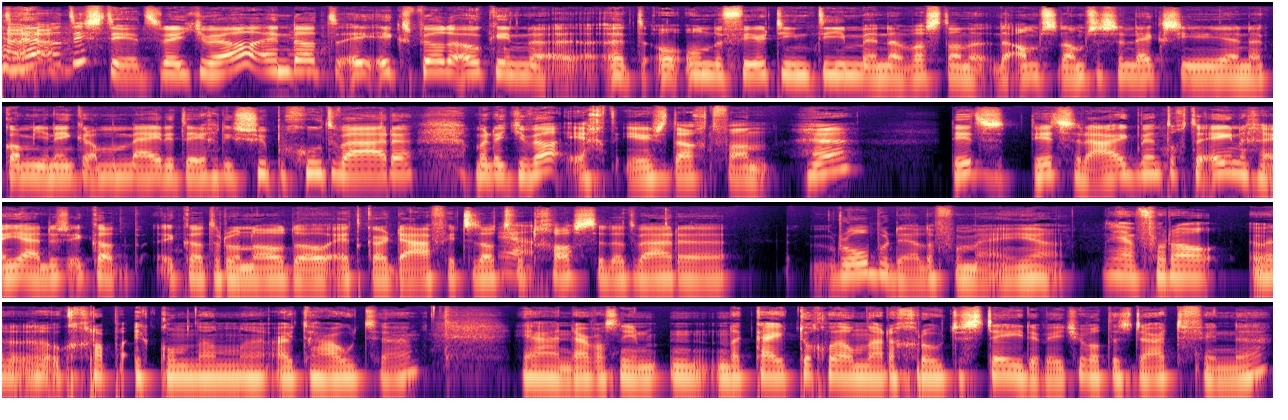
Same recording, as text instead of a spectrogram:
hè, wat is dit? Weet je wel? En dat, ik speelde ook in eh, het onder 14 team. En dat was dan de Amsterdamse selectie. En dan kwam je in één keer allemaal meiden tegen die supergoed waren. Maar dat je wel echt eerst dacht van... Hè? dit is, dit is raar, ik ben toch de enige. En ja, dus ik had, ik had Ronaldo, Edgar Davids, dat soort gasten. Dat waren rolmodellen voor mij, ja. Ja, vooral, eh, ook grappig, ik kom dan eh, uit Houten. Ja, en daar was niet, dan kijk je toch wel naar de grote steden, weet je, wat is daar te vinden.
